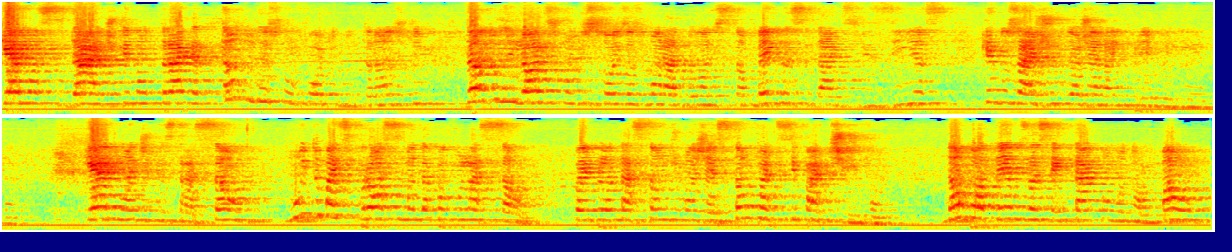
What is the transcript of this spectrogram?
Quer é uma cidade que não traga tanto desconforto no trânsito, dando melhores condições aos moradores também das cidades vizinhas, que nos ajuda a gerar emprego e renda. Quer uma administração muito mais próxima da população, com a implantação de uma gestão participativa. Não podemos aceitar como normal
